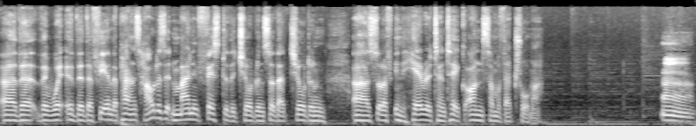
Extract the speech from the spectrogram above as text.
uh, the, the, the the fear in the parents? How does it manifest to the children so that children uh, sort of inherit and take on some of that trauma? Mm.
